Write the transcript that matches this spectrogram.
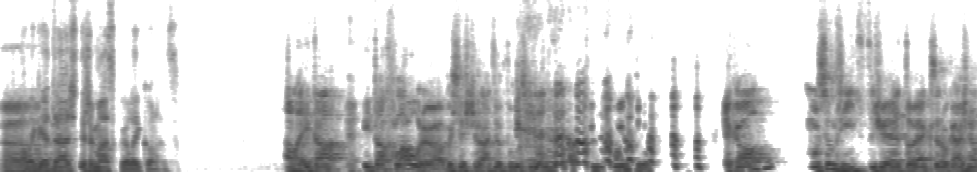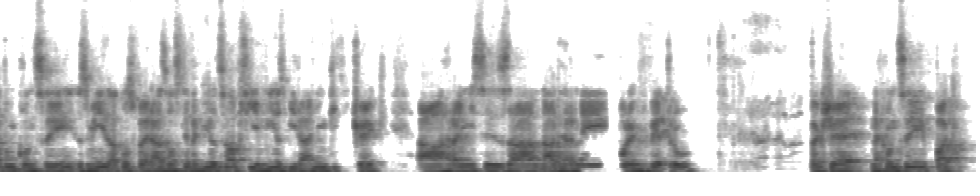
Eh, Ale GTA 4 má skvělý konec. Ale i ta, i ta Flower, abych se ještě vrátil k tomu svému pointu. Jako, musím říct, že to, jak se dokáže na tom konci změnit atmosféra z vlastně takového docela příjemného sbírání kytiček a hraní si za nádherný poryv větru. Takže na konci pak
